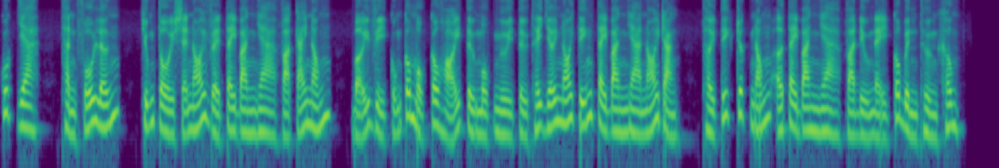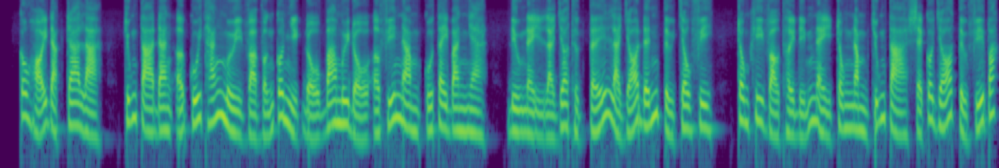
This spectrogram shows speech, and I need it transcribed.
quốc gia, thành phố lớn, chúng tôi sẽ nói về Tây Ban Nha và cái nóng, bởi vì cũng có một câu hỏi từ một người từ thế giới nói tiếng Tây Ban Nha nói rằng, thời tiết rất nóng ở Tây Ban Nha và điều này có bình thường không? Câu hỏi đặt ra là, chúng ta đang ở cuối tháng 10 và vẫn có nhiệt độ 30 độ ở phía nam của Tây Ban Nha, điều này là do thực tế là gió đến từ châu Phi, trong khi vào thời điểm này trong năm chúng ta sẽ có gió từ phía bắc.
